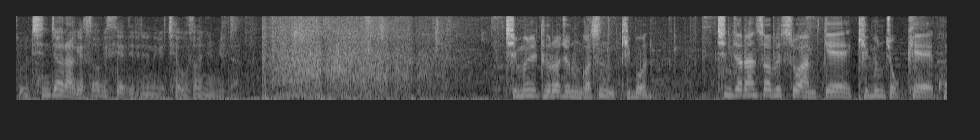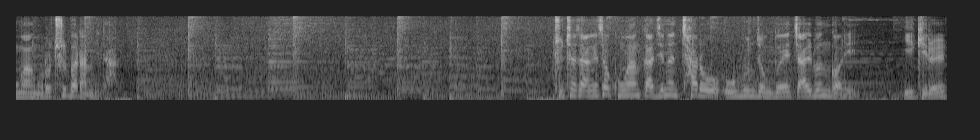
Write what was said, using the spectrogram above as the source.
또 친절하게 서비스해 드리는 게 최우선입니다. 짐을 들어주는 것은 기본. 친절한 서비스와 함께 기분 좋게 공항으로 출발합니다. 주차장에서 공항까지는 차로 5분 정도의 짧은 거리. 이 길을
